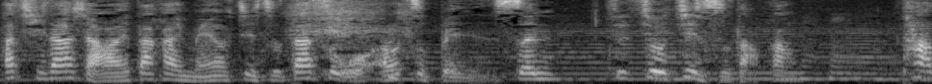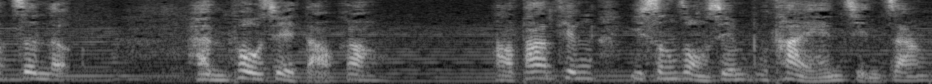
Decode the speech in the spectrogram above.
啊，其他小孩大概没有禁食，但是我儿子本身就禁食祷告，他真的很迫切祷告，啊，他听医生这种宣布，他也很紧张。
